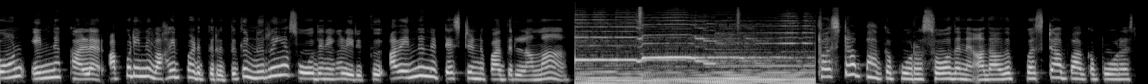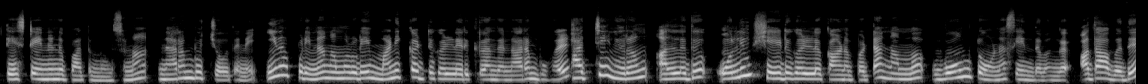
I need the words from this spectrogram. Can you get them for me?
டோன் என்ன கலர் அப்படின்னு வகைப்படுத்துறதுக்கு நிறைய சோதனைகள் இருக்கு. அது என்னென்ன டெஸ்ட்னு பார்த்துடலாமா? ஃபர்ஸ்ட்டாக பார்க்க போகிற சோதனை அதாவது ஃபர்ஸ்ட்டாக பார்க்க போகிற டெஸ்ட் என்னென்னு பார்த்தோம்னு சொன்னால் நரம்பு சோதனை. இது அப்படின்னா நம்மளுடைய மணிக்கட்டுகளில் இருக்கிற அந்த நரம்புகள் பச்சை நிறம் அல்லது ஒலிவ் ஷேடுகளில் காணப்பட்ட நம்ம வோம் டோனை சேர்ந்தவங்க. அதாவது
